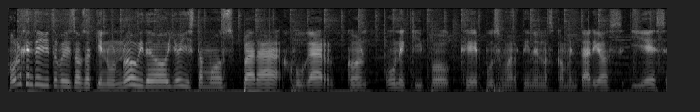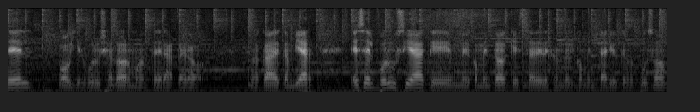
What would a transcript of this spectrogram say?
Hola gente de YouTube, estamos aquí en un nuevo video y hoy estamos para jugar con un equipo que puso Martín en los comentarios y es el... Oye, el Borussia Dortmund era, pero me acaba de cambiar. Es el Borussia que me comentó, que estaré dejando el comentario que me puso.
